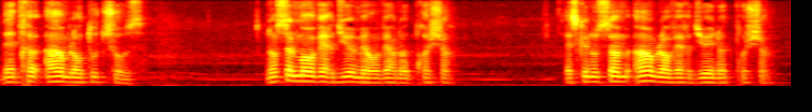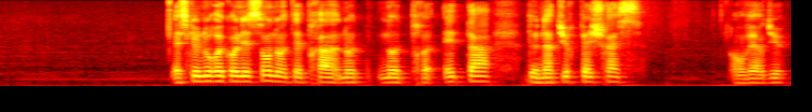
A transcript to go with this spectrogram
d'être humble en toutes choses, non seulement envers Dieu, mais envers notre prochain. Est-ce que nous sommes humbles envers Dieu et notre prochain? Est-ce que nous reconnaissons notre état, de nature pécheresse envers Dieu?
